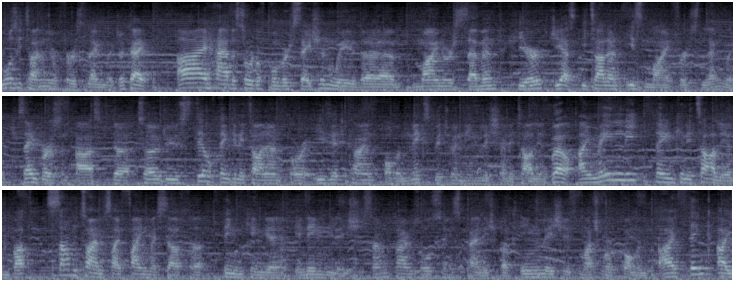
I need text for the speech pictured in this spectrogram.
Was Italian your first language? Okay, I had a sort of conversation with uh, minor 7th here. Yes, Italian is my first language. Same person asked, uh, so do you still think in Italian or is it kind of a mix between English and Italian? Well, I mainly think in Italian, but sometimes I find myself uh, thinking uh, in English, sometimes also in Spanish, but English is much more common. I think I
